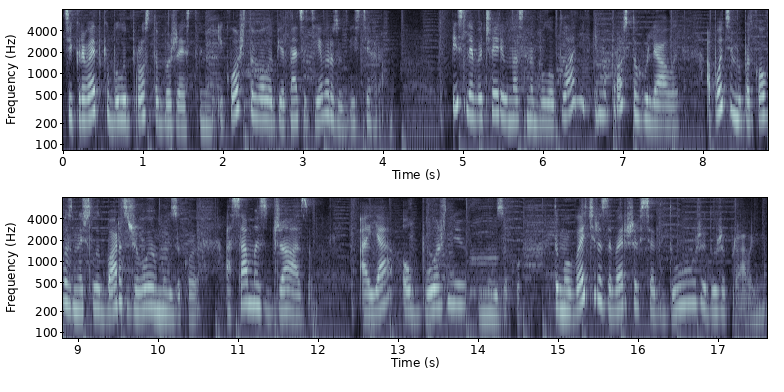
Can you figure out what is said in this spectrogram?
Ці креветки були просто божественні і коштували 15 євро за 200 грам. Після вечері у нас не було планів, і ми просто гуляли, а потім випадково знайшли бар з живою музикою, а саме з джазом. А я обожнюю музику, тому вечір завершився дуже дуже правильно.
